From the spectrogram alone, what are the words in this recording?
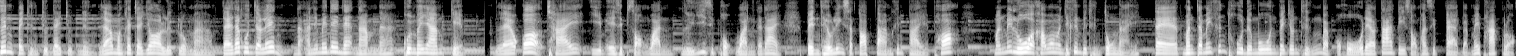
ขึ้นไปถึงจุดใดจุดหนึ่ง แล้วมันก็จะย่อลึกลงมา แต่ถ้าคุณจะเล่นนะอันนี้ไม่ได้แนะนำนะฮะคุณพยายามเก็บแล้วก็ใช้ EMA 12 วันหรือ 26 วันก็ได้ เป็น tailing stop ตามขึ้นไป เพราะมันไม่รู้อะครับว่ามันจะขึ้นไปถึงตรงไหน แต่มันจะไม่ขึ้น to the moon ไปจนถึงแบบ โอ้โหแนวต้านปี 2018 แบบไม่พักหรอก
